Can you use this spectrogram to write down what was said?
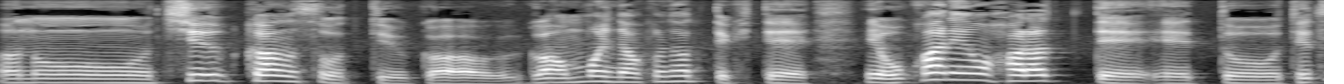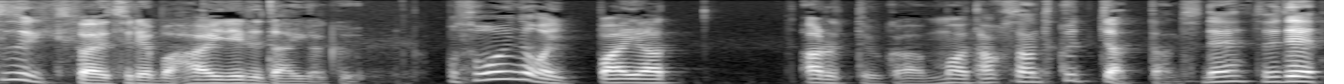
あのー、中間層っていうか、があんまりなくなってきて、え、お金を払って、えっ、と、手続きさえすれば入れる大学。そういうのがいっぱいあって、あるっていうか、まあ、たくさん作っちゃったんですね。それで、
